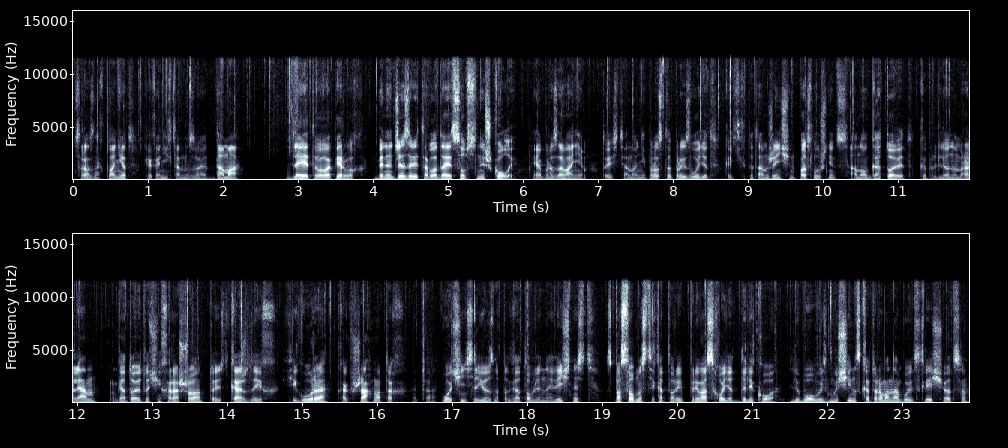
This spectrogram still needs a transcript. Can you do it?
с разных планет, как они их там называют, дома. Для этого, во-первых, Бене Джезерит обладает собственной школой, и образованием. То есть оно не просто производит каких-то там женщин-послушниц, оно готовит к определенным ролям, готовит очень хорошо, то есть каждая их фигура, как в шахматах. Это очень серьезно подготовленная личность, способности которой превосходят далеко любого из мужчин, с которым она будет скрещиваться.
